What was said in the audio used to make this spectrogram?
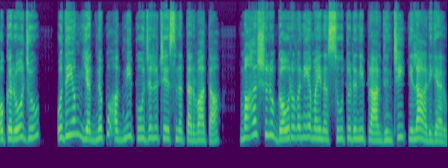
ఒకరోజు ఉదయం యజ్ఞపు అగ్ని పూజలు చేసిన తర్వాత మహర్షులు గౌరవనీయమైన సూతుడిని ప్రార్థించి ఇలా అడిగారు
